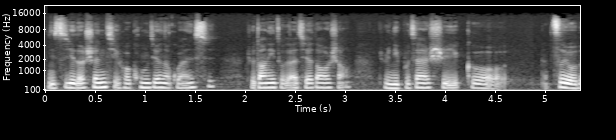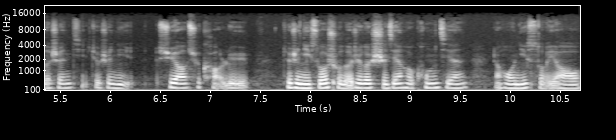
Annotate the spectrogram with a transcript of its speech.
你自己的身体和空间的关系。就当你走在街道上，就你不再是一个自由的身体，就是你需要去考虑，就是你所处的这个时间和空间，然后你所要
